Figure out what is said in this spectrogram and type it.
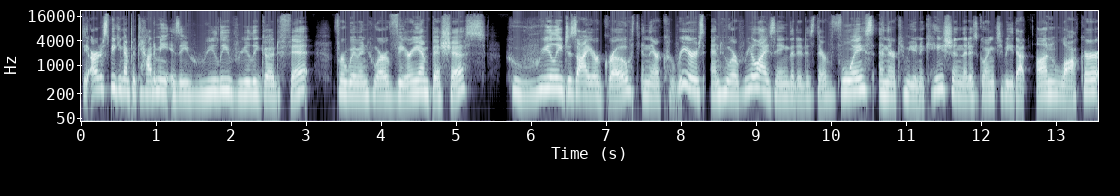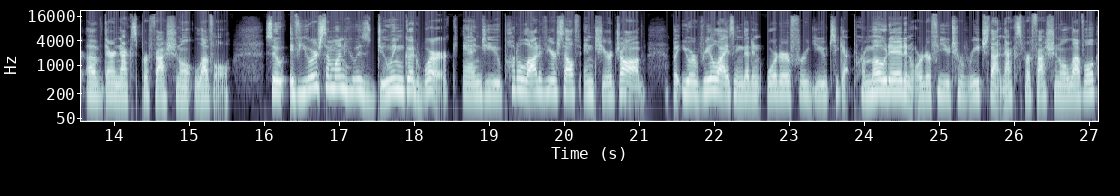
The Art of Speaking Up Academy is a really, really good fit for women who are very ambitious, who really desire growth in their careers and who are realizing that it is their voice and their communication that is going to be that unlocker of their next professional level. So if you are someone who is doing good work and you put a lot of yourself into your job, but you're realizing that in order for you to get promoted, in order for you to reach that next professional level,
